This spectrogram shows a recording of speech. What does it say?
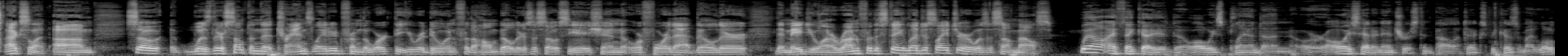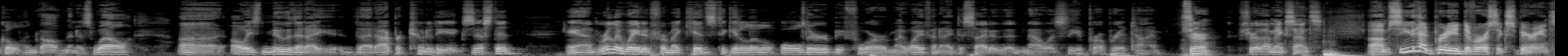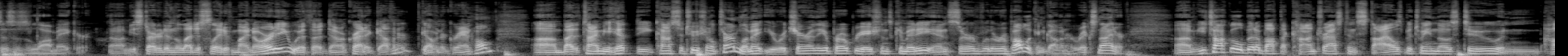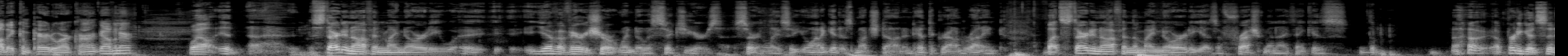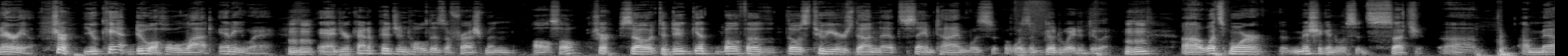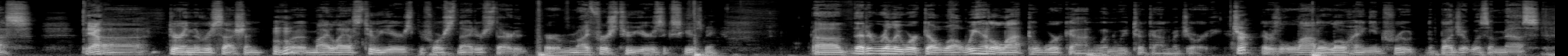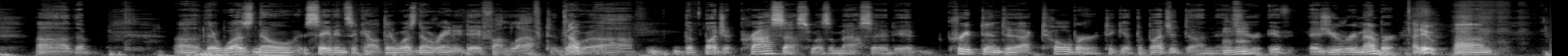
Excellent. Um, so, was there something that translated from the work that you were doing for the Home Builders Association or for that builder that made you want to run for the state legislature, or was it something else? Well, I think I had always planned on or always had an interest in politics because of my local involvement as well. Uh, always knew that I that opportunity existed and really waited for my kids to get a little older before my wife and I decided that now was the appropriate time. Sure, sure, that makes sense. Um, so you had pretty diverse experiences as a lawmaker. Um, you started in the legislative minority with a Democratic governor, Governor Granholm. Um, by the time you hit the constitutional term limit, you were chairing the Appropriations Committee and served with a Republican governor, Rick Snyder. Um, you talk a little bit about the contrast in styles between those two and how they compare to our current governor? Well, it, uh, starting off in minority, uh, you have a very short window of six years, certainly. So you want to get as much done and hit the ground running. But starting off in the minority as a freshman, I think, is the a pretty good scenario. Sure. You can't do a whole lot anyway, mm-hmm. and you're kind of pigeonholed as a freshman also. Sure. So to do get both of those two years done at the same time was was a good way to do it. Mm-hmm. Uh, what's more, Michigan was in such uh, a mess yeah. Uh, during the recession, mm-hmm. uh, my last two years before Snyder started, or my first two years, excuse me, uh, that it really worked out well. We had a lot to work on when we took on majority. Sure. There was a lot of low hanging fruit. The budget was a mess. Uh, the uh, there was no savings account. There was no rainy day fund left. There, nope. Uh, the budget process was a mess. It, it, creeped into October to get the budget done. As, mm-hmm. if, as you remember, I do. Um,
